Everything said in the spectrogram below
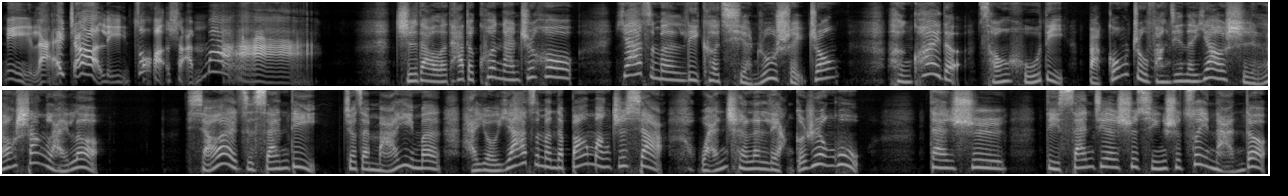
你来这里做什么？知道了他的困难之后，鸭子们立刻潜入水中，很快的从湖底把公主房间的钥匙捞上来了。小矮子三弟就在蚂蚁们还有鸭子们的帮忙之下，完成了两个任务。但是第三件事情是最难的，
